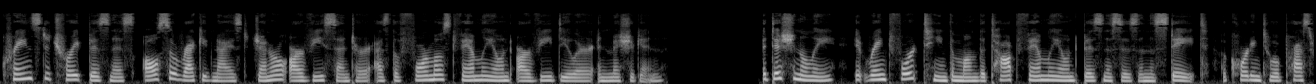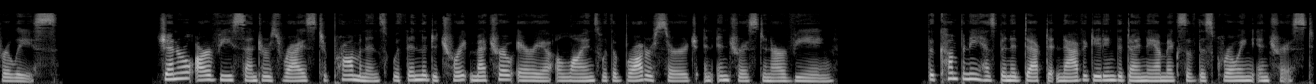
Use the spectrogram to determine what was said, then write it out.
Crain's Detroit business also recognized General RV Center as the foremost family owned RV dealer in Michigan. Additionally, it ranked 14th among the top family owned businesses in the state, according to a press release. General RV Center's rise to prominence within the Detroit metro area aligns with a broader surge in interest in RVing. The company has been adept at navigating the dynamics of this growing interest,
